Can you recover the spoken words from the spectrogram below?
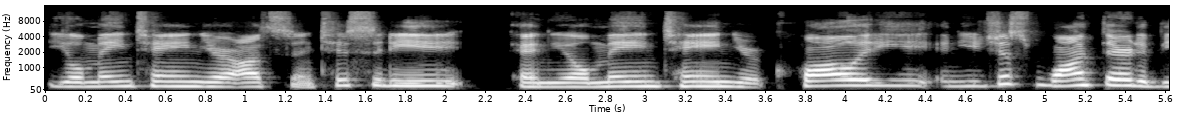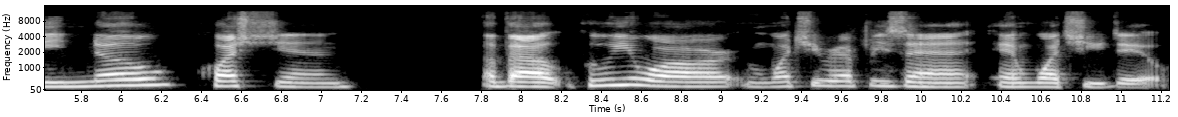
you'll maintain your authenticity and you'll maintain your quality and you just want there to be no question about who you are and what you represent and what you do.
